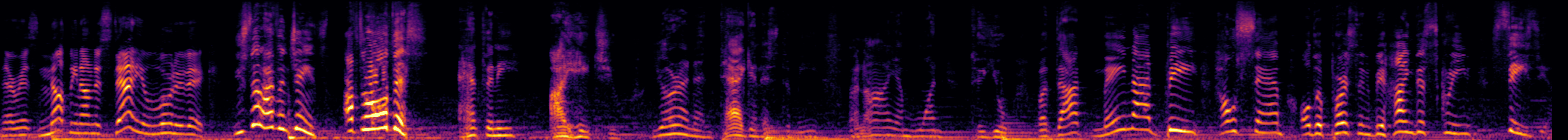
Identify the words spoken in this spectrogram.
There is nothing to understand, you lunatic! You still haven't changed after all this. Anthony, I hate you. You're an antagonist to me, and I am one to you. But that may not be how Sam or the person behind the screen sees you.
